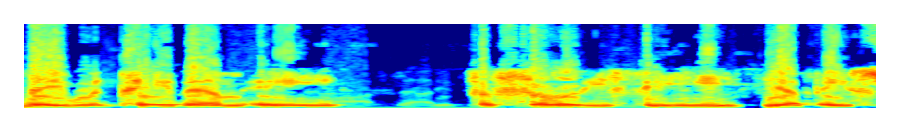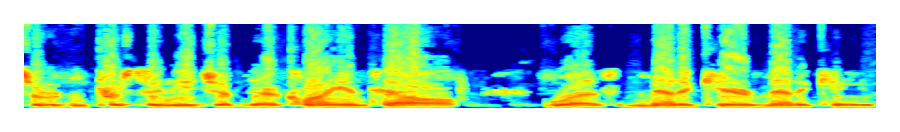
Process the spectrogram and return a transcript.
They would pay them a facility fee if a certain percentage of their clientele was Medicare, Medicaid.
